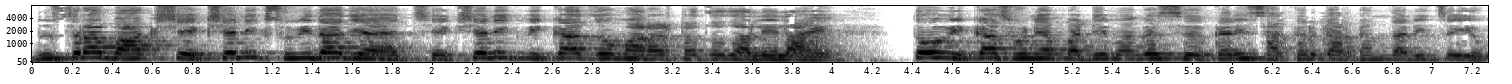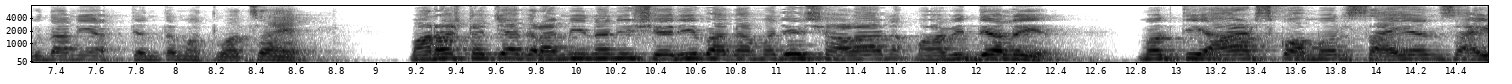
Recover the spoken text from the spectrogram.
दुसरा भाग शैक्षणिक सुविधा ज्या आहेत शैक्षणिक विकास जो महाराष्ट्राचा झालेला आहे तो विकास होण्यापाठीमागं सहकारी साखर कारखानदारीचं योगदान हे अत्यंत महत्त्वाचं आहे. महाराष्ट्राच्या ग्रामीण आणि शहरी भागामध्ये शाळा महाविद्यालय मग ती arts commerce science I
